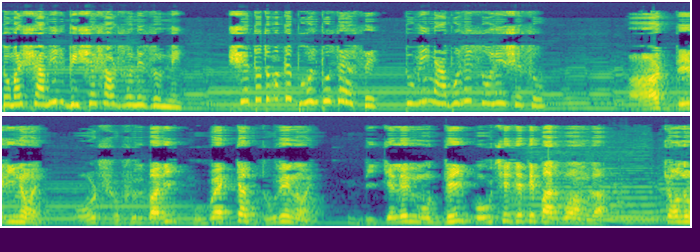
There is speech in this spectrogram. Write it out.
তোমার স্বামীর বিশ্বাস অর্জনের জন্য। সে তো তোমাকে ভুল বুঝে আছে তুমি না বলে চলে এসেছ। আর দেরি নয় ওর শ্বশুর বাড়ি খুব একটা দূরে নয়। বিকেলের মধ্যেই পৌঁছে যেতে পারব আমরা। চলো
